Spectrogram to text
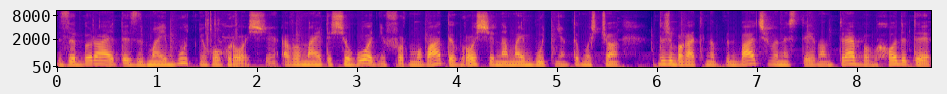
забираєте з майбутнього гроші, а ви маєте сьогодні формувати гроші на майбутнє, тому що дуже багато непередбачуваностей, вам треба виходити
